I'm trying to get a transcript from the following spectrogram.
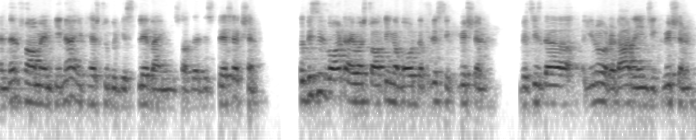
And then from antenna, it has to be displayed by means of the display section. So this is what I was talking about the Friis equation which is the you know radar range equation.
